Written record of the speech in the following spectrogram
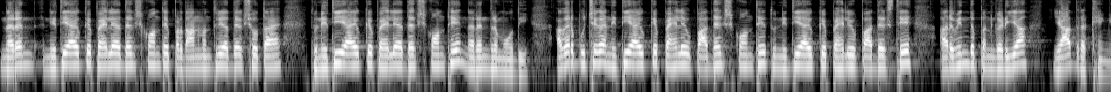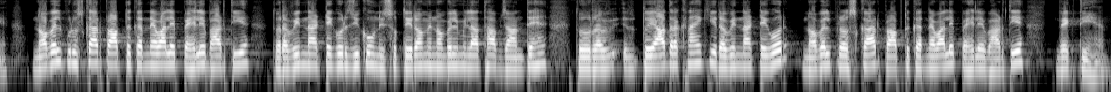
नरेंद्र, नीति आयोग के पहले अध्यक्ष कौन थे? प्रधानमंत्री अध्यक्ष होता है तो नीति आयोग के पहले अध्यक्ष कौन थे? नरेंद्र मोदी। अगर पूछेगा नीति आयोग के पहले उपाध्यक्ष कौन थे तो नीति आयोग के पहले उपाध्यक्ष थे अरविंद पनगड़िया, याद रखेंगे। नोबेल पुरस्कार प्राप्त करने वाले पहले भारतीय तो रविन्द्रनाथ टैगोर जी को उन्नीस सौ तेरह में नोबेल मिला था, आप जानते हैं। तो रवि तो याद रखना है कि रविन्द्रनाथ टैगोर नोबेल पुरस्कार प्राप्त करने वाले पहले भारतीय व्यक्ति हैं।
